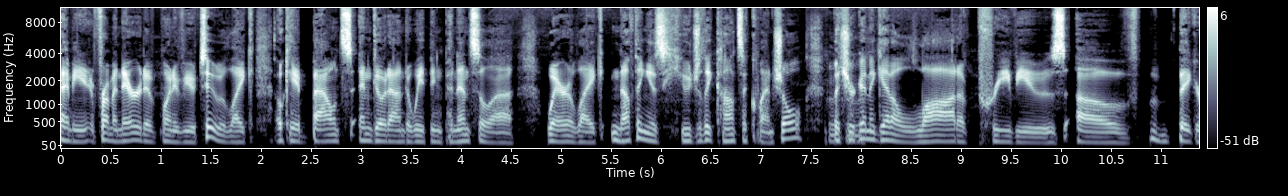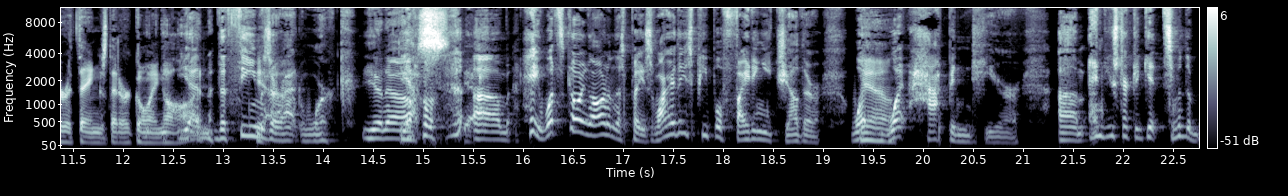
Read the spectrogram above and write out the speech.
I mean, from a narrative point of view too. Like, okay, bounce and go down to Weeping Peninsula, where like nothing is hugely consequential, but you're Mhm. going to get a lot of previews of bigger things that are going on. Yeah, the themes Yeah. are at work, you know. Yes. Um, hey, what's going on in this place? Why are these people fighting each other? What Yeah. what happened here? Um, and you start to get some of the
